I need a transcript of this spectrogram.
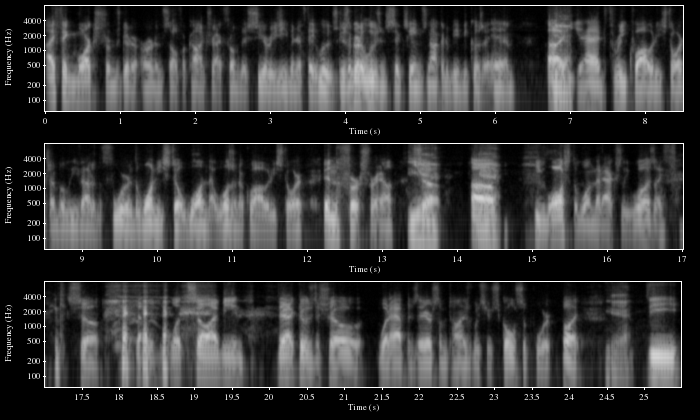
I think Markstrom's going to earn himself a contract from this series, even if they lose, because they're going to lose in six games. Not going to be because of him. Uh, yeah. He had three quality starts, I believe, out of the four. The one he still won that wasn't a quality start in the first round. Yeah. So, uh, yeah. He lost the one that actually was, I think. So that was one. So I mean, that goes to show what happens there sometimes with your skull support. But yeah, the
